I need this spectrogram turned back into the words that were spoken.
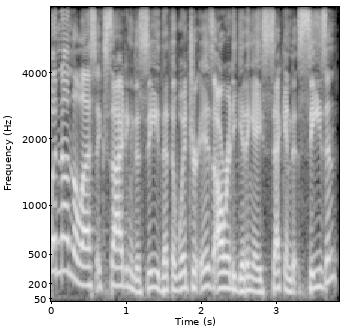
But nonetheless, exciting to see that The Witcher is already getting a second season.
